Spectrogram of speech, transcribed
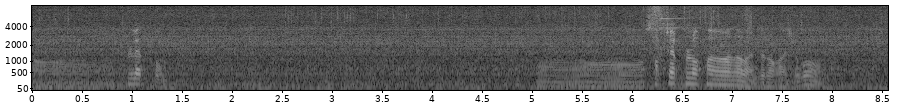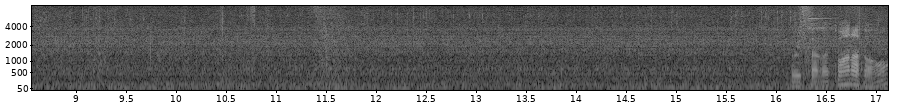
어, 플랫폼. 어, 석재 플랫폼 하나 만들어가지고. 여기다가 또 하나 더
